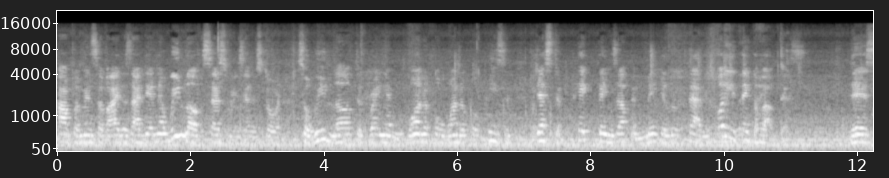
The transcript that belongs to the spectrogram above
compliments of Ida's Idea. Now, we love accessories in the store, so we love to bring in wonderful, wonderful pieces just to pick things up and make it look fabulous. What do you think about this? This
